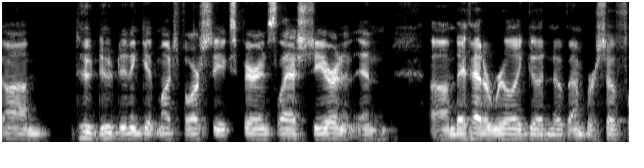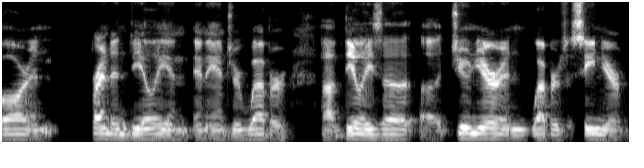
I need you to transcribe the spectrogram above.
um, who, who didn't get much varsity experience last year, and and um, they've had a really good November so far. And Brendan Deely and, and Andrew Weber. Uh, Deely's a, a junior, and Weber's a senior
